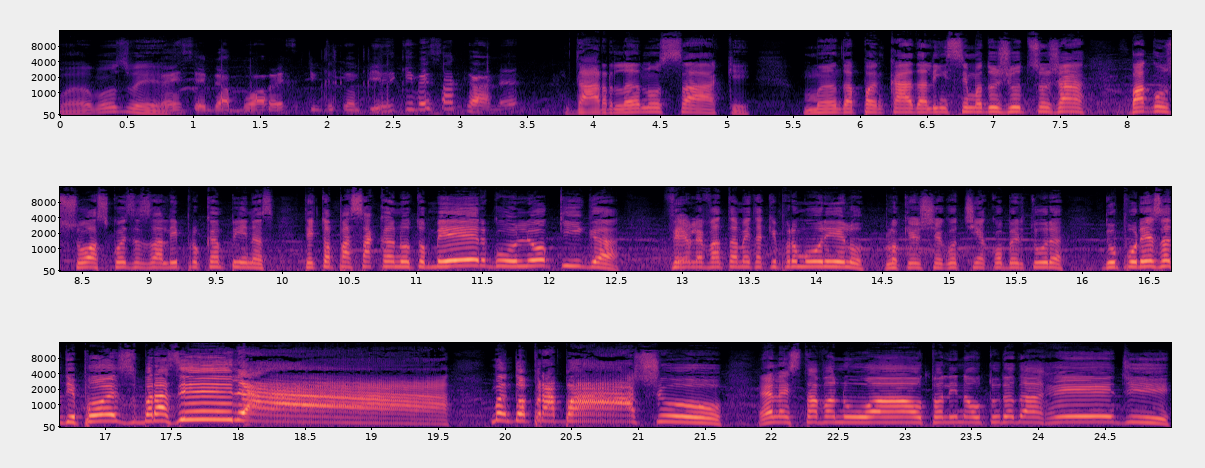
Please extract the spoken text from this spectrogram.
Vamos ver. Vai receber a bola esse time do Campinas e quem vai sacar, né? Darlan no saque. Manda a pancada ali em cima do Judson, já bagunçou as coisas ali pro Campinas. Tentou passar canuto, mergulhou Kiga. Veio o levantamento aqui pro Murilo. Bloqueio chegou, tinha cobertura do Pureza. Depois, Brasília! Mandou para baixo! Ela estava no alto, ali na altura da rede.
